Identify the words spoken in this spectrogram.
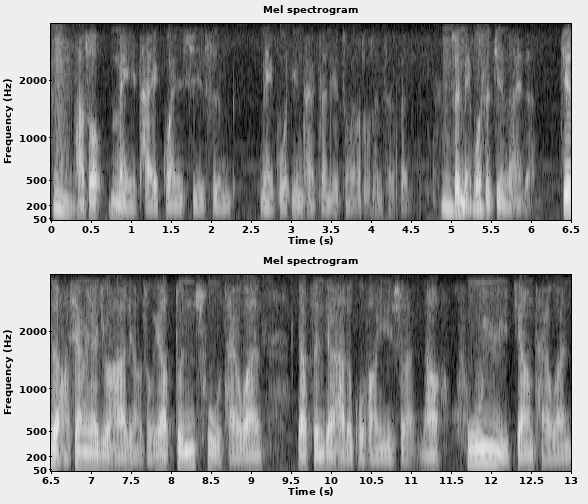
嗯，他说美台关系是美国印太战略重要组成成分，嗯所以美国是进来的。接着哈，下面那句话他讲说，要敦促台湾要增加他的国防预算，然后呼吁将台湾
